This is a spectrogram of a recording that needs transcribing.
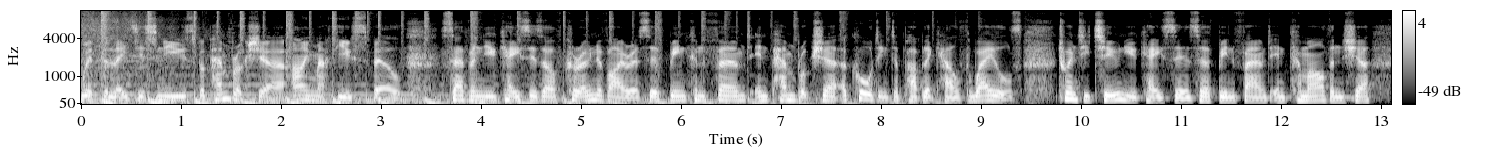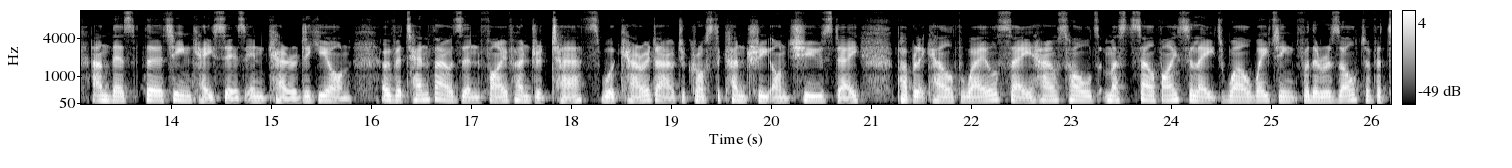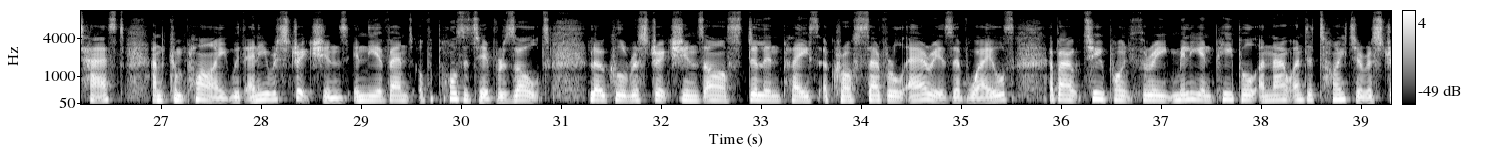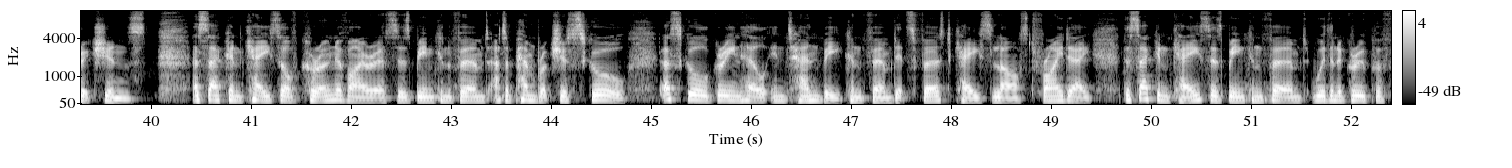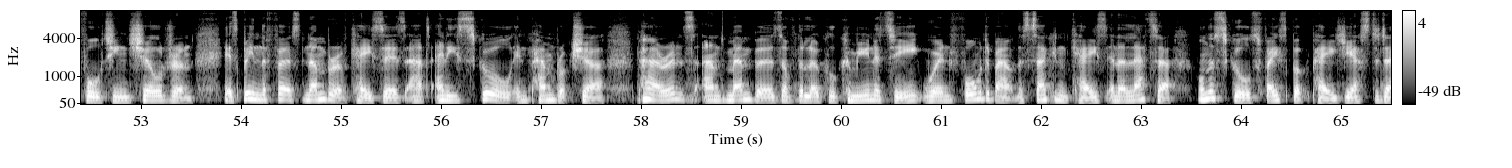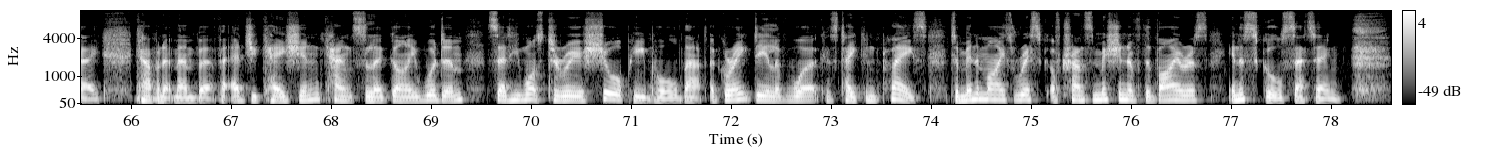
With the latest news for Pembrokeshire, I'm Matthew Spill. Seven new cases of coronavirus have been confirmed in Pembrokeshire, according to Public Health Wales. 22 new cases have been found in Carmarthenshire, and there's 13 cases in Ceredigion. Over 10,500 tests were carried out across the country on Tuesday. Public Health Wales say households must self isolate while waiting for the result of a test and comply with any restrictions in the event of a positive result. Local restrictions are still in place across several areas of Wales. About 2.3 million people are now under tighter restrictions. A second case of coronavirus has been confirmed at a Pembrokeshire school. A school Greenhill in Tenby confirmed its first case last Friday. The second case has been confirmed within a group of 14 children. It's been the first number of cases at any school in Pembrokeshire. Parents and members of the local community were informed about the second case in a letter on the school's Facebook page yesterday. Cabinet member for Education, Councillor Guy Woodham, said he wants to reassure people that a great deal of work has taken place to minimise risk of transmission of the virus in a school setting.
